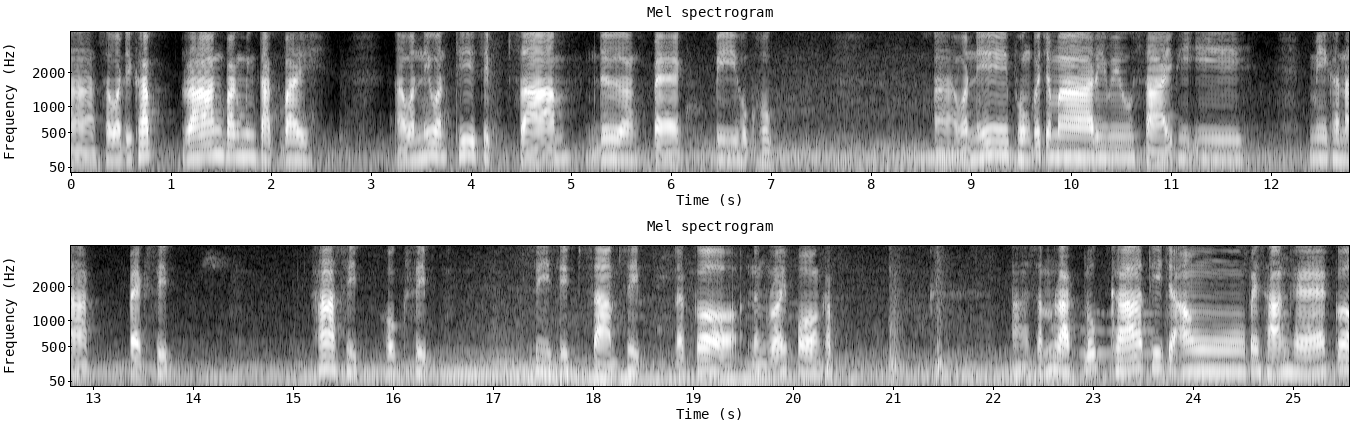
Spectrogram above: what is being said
อ่าสวัสดีครับ ร้างบางมิงตักใบอ่าวันนี้วันที่ 13 เดือน8ปี 66อ่าวันนี้ผมก็จะมารีวิวสาย PE มีขนาด 80 50 60 40 30 แล้วก็ 100 ปองครับอ่าสำหรับลูกค้าที่จะเอาไปสางแหก็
